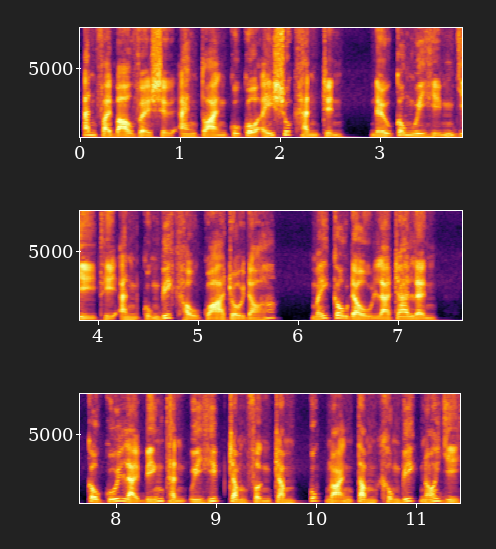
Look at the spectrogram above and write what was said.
anh phải bảo vệ sự an toàn của cô ấy suốt hành trình, nếu có nguy hiểm gì thì anh cũng biết hậu quả rồi đó. Mấy câu đầu là ra lệnh, câu cuối lại biến thành uy hiếp trăm phần trăm, Út Noãn Tâm không biết nói gì,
